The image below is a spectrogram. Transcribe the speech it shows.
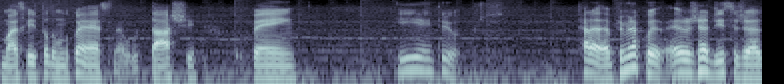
Mais que todo mundo conhece, né? O Tashi, o Pen, e entre outros. Cara, a primeira coisa, eu já disse já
